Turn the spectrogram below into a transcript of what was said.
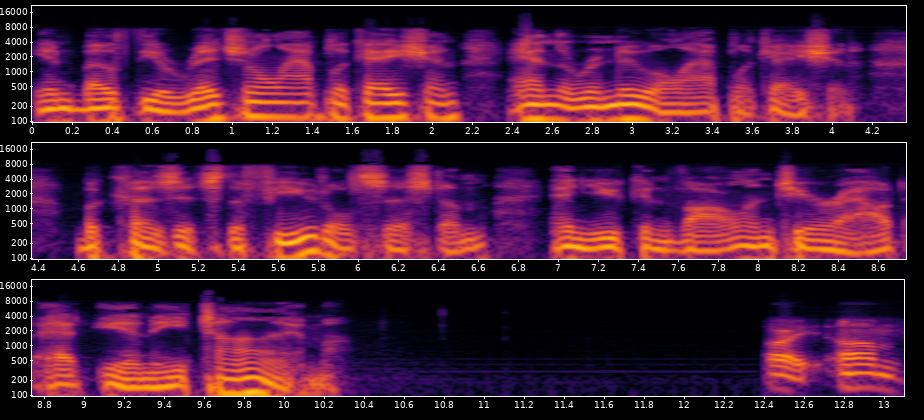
in both the original application and the renewal application? Because it's the feudal system and you can volunteer out at any time. All right. Um,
